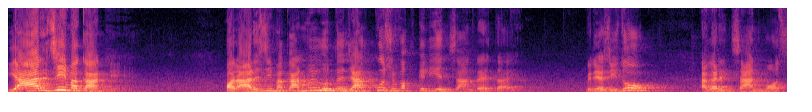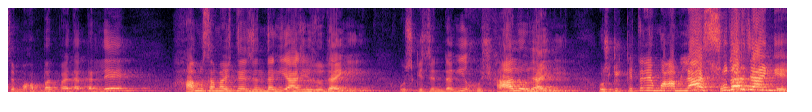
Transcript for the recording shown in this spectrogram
ये आरजी मकान है। और आरजी मकान वही होता है जहाँ कुछ वक्त के लिए इंसान रहता है। मेरे अजीजों, अगर इंसान मौत से मोहब्बत पैदा कर ले, हम समझते हैं ज़िंदगी आजीज हो जाएगी, उसकी ज़िंदगी खुशहाल हो जाएगी, उसके कितने मामला सुधर जाएँगे,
